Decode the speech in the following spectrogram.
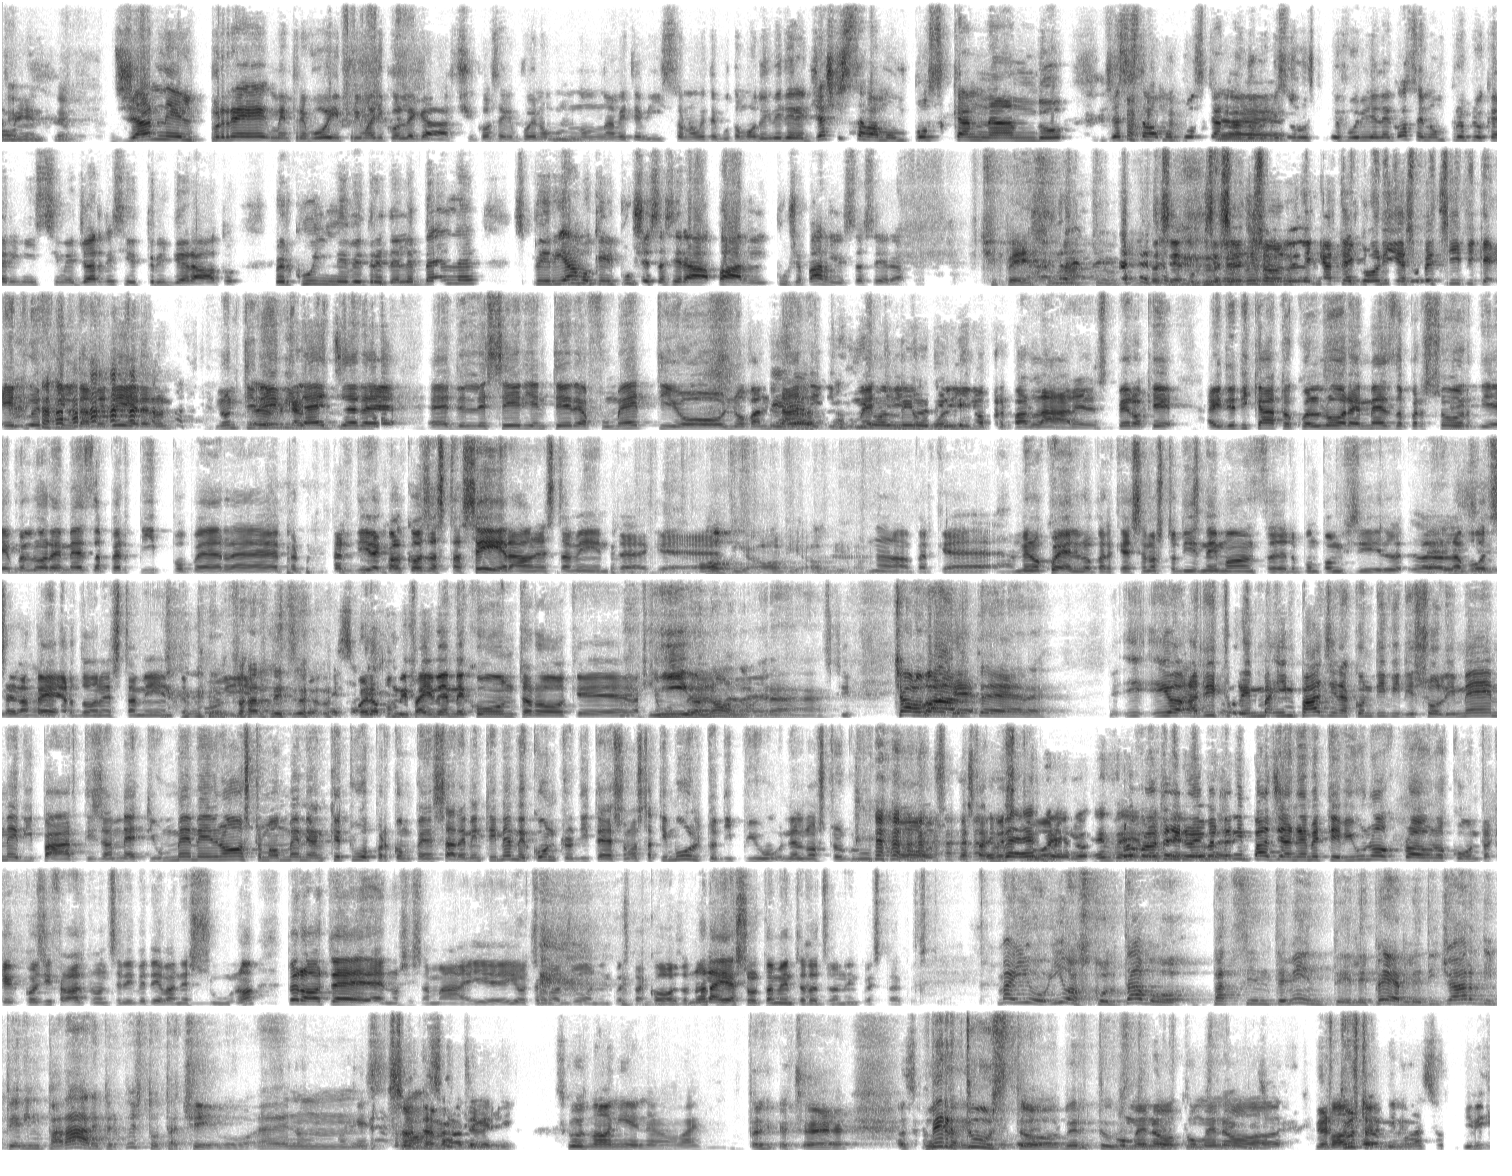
già nel pre, mentre voi prima di collegarci, cose che voi non, Mm. non avete visto, non avete avuto modo di vedere, già ci stavamo un po' scannando, già ci stavamo un po' scannando Eh. perché sono uscite fuori delle cose non proprio carinissime. Giardi si è triggerato, per cui ne vedrete le belle. Speriamo Mm. che il Puce stasera parli. Puce, parli stasera? Ci penso un attimo. Se, se- se ci sono delle categorie specifiche e due film da vedere, non, non ti devi leggere eh, delle serie intere a fumetti o 90 Esatto. anni di fumetti di- Topolino per parlare. Spero che hai dedicato quell'ora e mezza per sordi e quell'ora e mezza per Pippo per, eh, per- per dire qualcosa stasera, onestamente. Che, Ovvio, ovvio, ovvio. No, no, perché almeno quello, perché se no sto Disney Month dopo un po' mi si, la, la- la Eh, sì, voce la no. perdo onestamente. Poi, Parli solo- poi dopo mi fai i meme contro che Io, no, perdere. no, era- Sì. Ciao Guarda che- Walter! Io Ecco. addirittura in, in pagina condividi solo i meme di Partisan, metti un meme nostro ma un meme anche tuo per compensare, mentre i meme contro di te sono stati molto di più nel nostro gruppo su questa È vero, questione. è vero, è vero, Però te li dovevi mettere in pagina ne mettevi uno pro e uno contro, che così fra l'altro non se li vedeva nessuno, però te eh, non si sa mai, eh, io ho ragione in questa cosa, non hai assolutamente ragione in questa questione. Ma io, io ascoltavo pazientemente le perle di Giardi per imparare, per questo tacevo. Eh, non... Che no? Scusa, no, niente, no, vai. Perché, cioè, Bertusto, Bertusto. Come no, Bertusto, come no. Bertusto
